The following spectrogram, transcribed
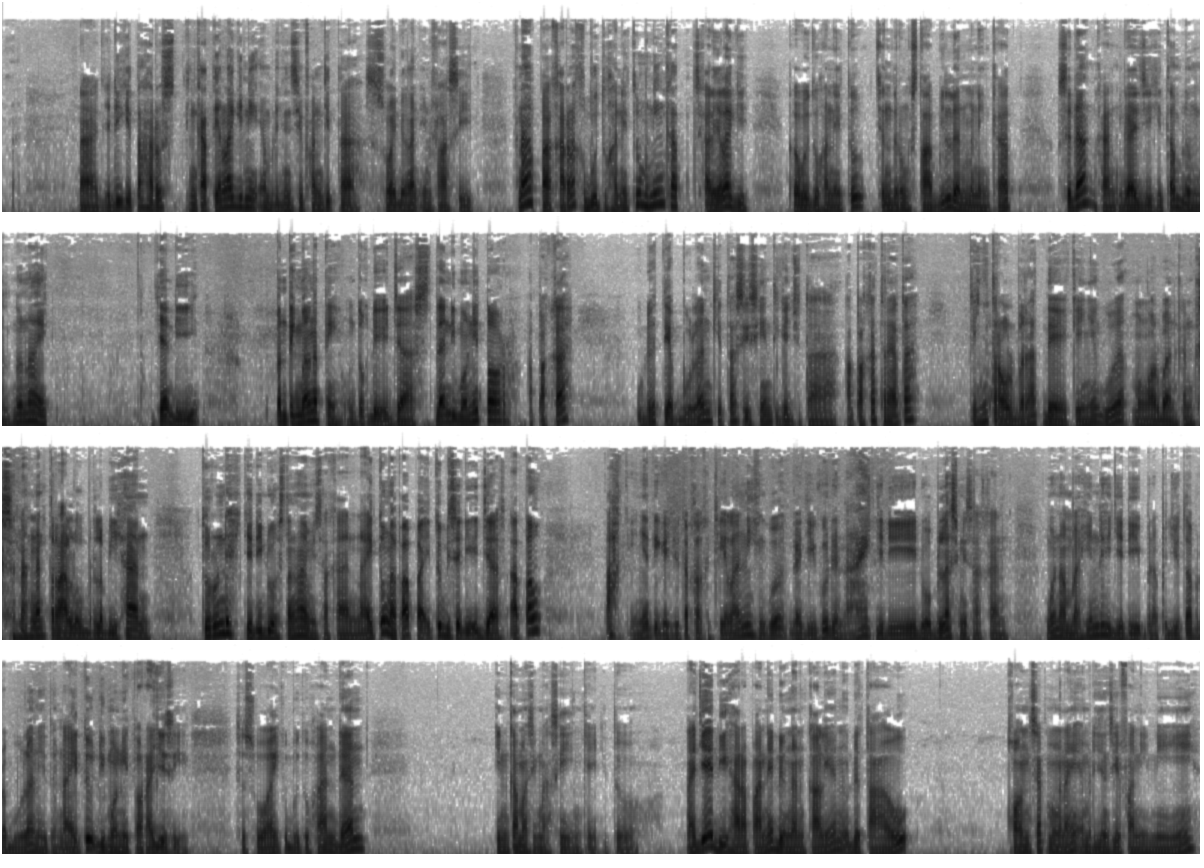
nah jadi kita harus tingkatin lagi nih emergency fund kita sesuai dengan inflasi kenapa karena kebutuhan itu meningkat sekali lagi kebutuhan itu cenderung stabil dan meningkat sedangkan gaji kita belum tentu naik jadi penting banget nih untuk di adjust dan dimonitor apakah udah tiap bulan kita sisihin 3 juta. Apakah ternyata kayaknya terlalu berat deh, kayaknya gue mengorbankan kesenangan terlalu berlebihan. Turun deh jadi dua setengah misalkan. Nah itu nggak apa-apa, itu bisa di adjust. Atau ah kayaknya 3 juta kekecilan nih, gue gaji gue udah naik jadi 12 misalkan. Gue nambahin deh jadi berapa juta per bulan itu. Nah itu dimonitor aja sih, sesuai kebutuhan dan income masing-masing kayak gitu. Nah jadi harapannya dengan kalian udah tahu konsep mengenai emergency fund ini,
